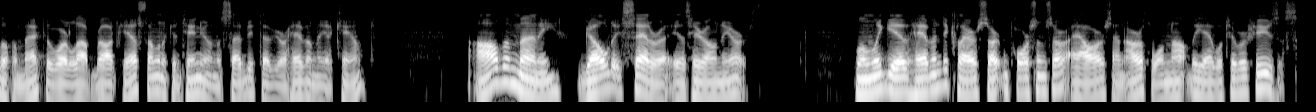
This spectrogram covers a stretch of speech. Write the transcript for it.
Welcome back to the Word Alive broadcast. I'm going to continue on the subject of your heavenly account. All the money, gold, etc., is here on the earth. When we give, heaven declares certain portions are ours, and earth will not be able to refuse us.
